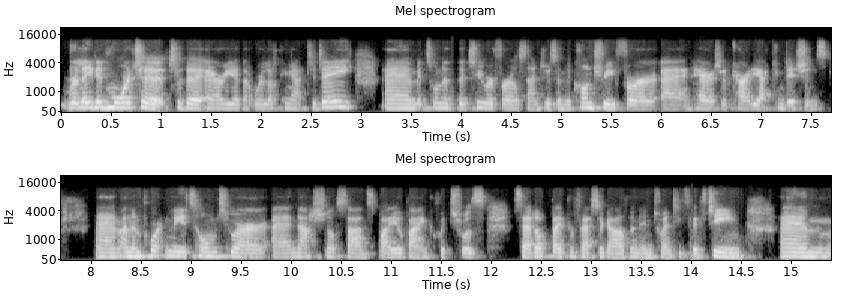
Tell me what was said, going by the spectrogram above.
related more to, to the area that we're looking at today. Um, it's one of the two referral centres in the country for uh, inherited cardiac conditions. Um, and importantly, it's home to our uh, National SADS Biobank, which was set up by Professor Galvin in 2015. Um,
